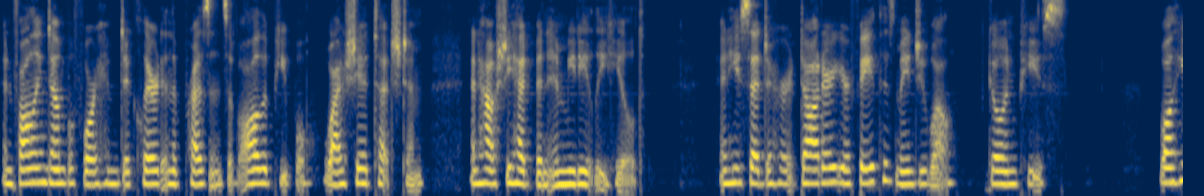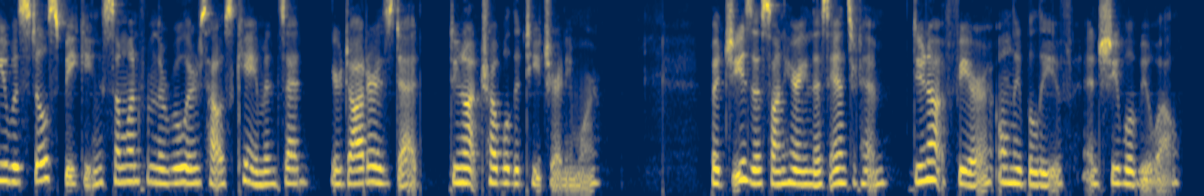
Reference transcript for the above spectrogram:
and falling down before him, declared in the presence of all the people why she had touched him, and how she had been immediately healed. And he said to her, Daughter, your faith has made you well. Go in peace. While he was still speaking, someone from the ruler's house came and said, Your daughter is dead. Do not trouble the teacher any more. But Jesus, on hearing this, answered him, Do not fear, only believe, and she will be well.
